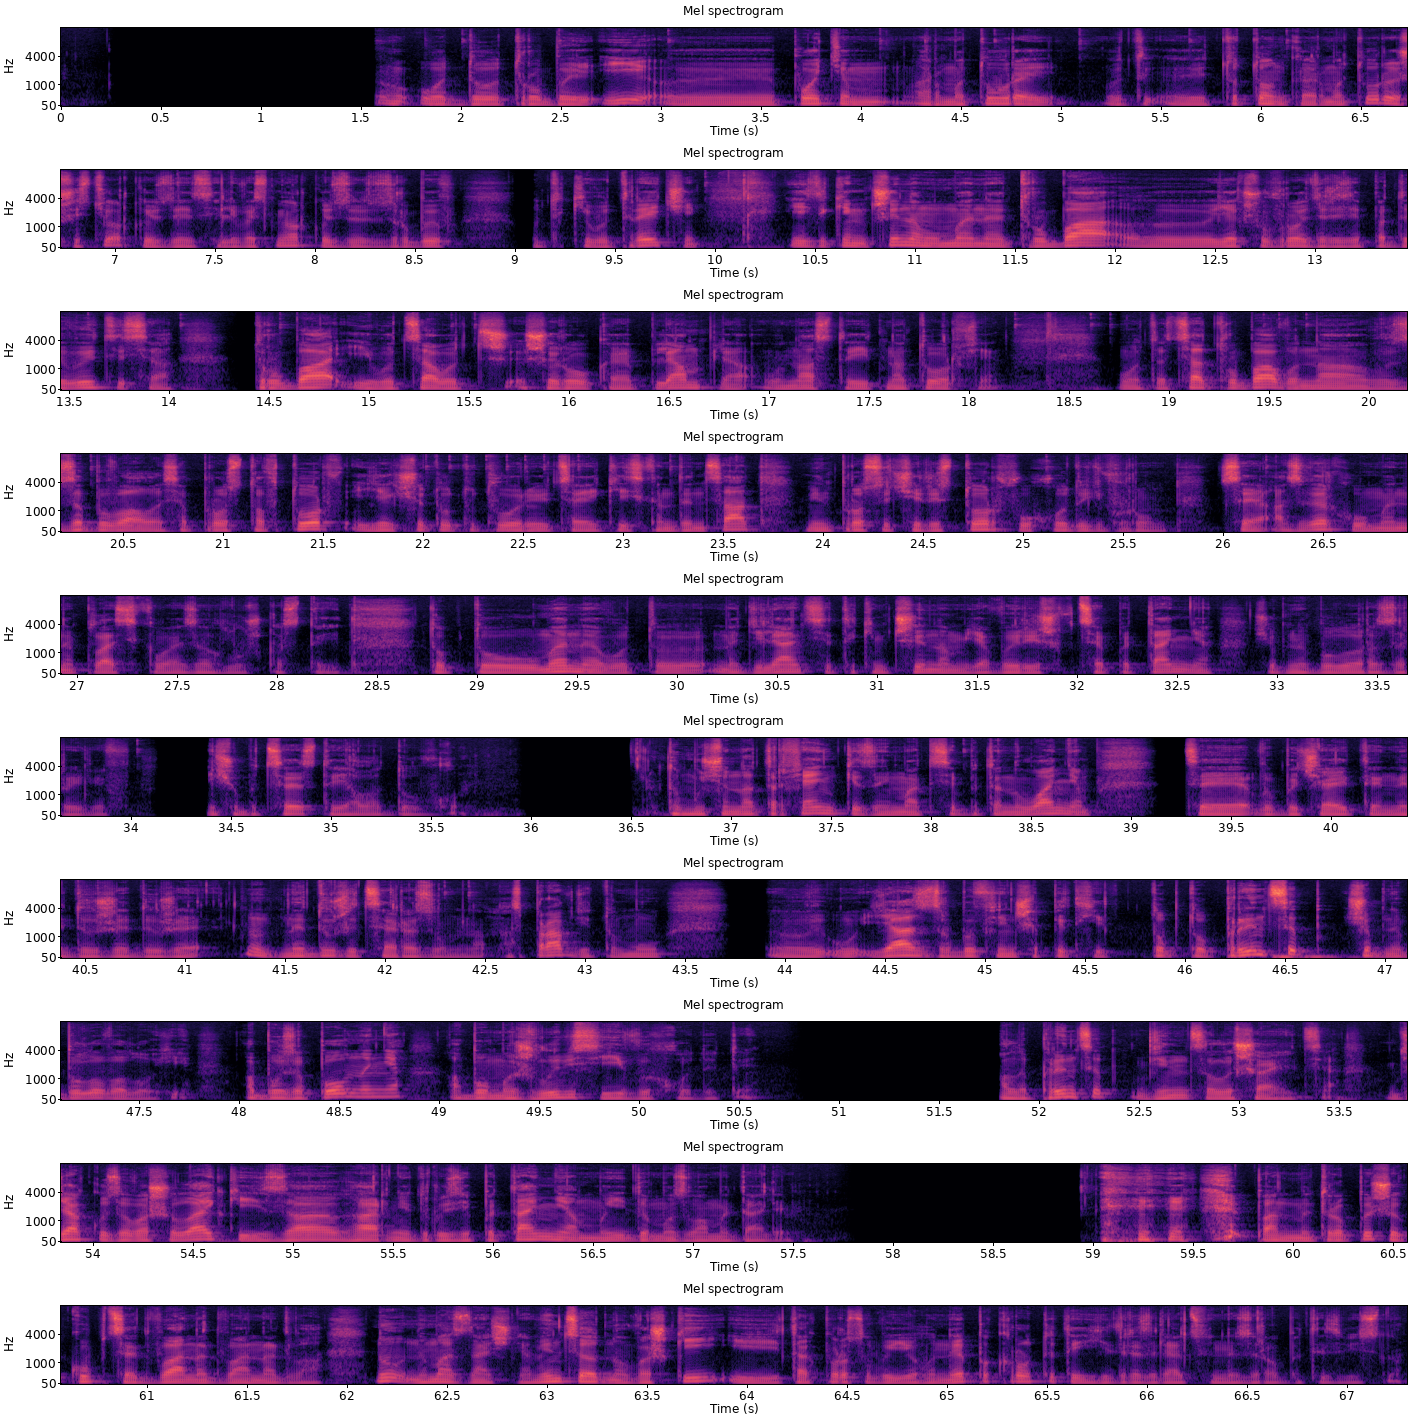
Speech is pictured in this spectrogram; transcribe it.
от, до труби, і е, потім арматурою, от, то тонкою арматурою, шестеркою, здається, чи восьмеркою зробив от такі от речі. І таким чином у мене труба, е, якщо в розрізі подивитися, труба і оця от широка плямпля, вона стоїть на торфі. От, ця труба вона забивалася просто в торф, і якщо тут утворюється якийсь конденсат, він просто через торф уходить в ґрунт. Все, а зверху у мене пластикова заглушка стоїть. Тобто у мене от, е, на ділянці таким чином я вирішив це питання, щоб не було розривів і щоб це стояло довго. Тому що на торфянки займатися бетонуванням це, вибачайте, не дуже дуже, ну, не дуже це розумно. Насправді, тому я зробив інший підхід. Тобто принцип, щоб не було вологі, або заповнення, або можливість її виходити. Але принцип він залишається. Дякую за ваші лайки і за гарні друзі питання. Ми йдемо з вами далі. Пан Дмитро пише, куб це 2 на 2 на 2. Ну, нема значення. Він все одно важкий, і так просто ви його не покрутите і гідроізоляцію не зробите, звісно.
